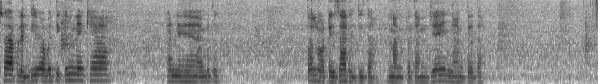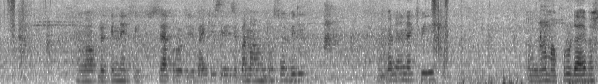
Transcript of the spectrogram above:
જો આપણે દીવાબત્તી કરી નાખ્યા અને બધું તલવટે ઝારી દીધા. નાગ દાદાને જય નાગ દાદા હવે આપણે કરી નાખી શાક રોટલી બાકી છે, જે બનાવવાની રસોઈ બધી. બનાવી નાખવી અને આમાં ફ્રૂટ આવ્યા.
